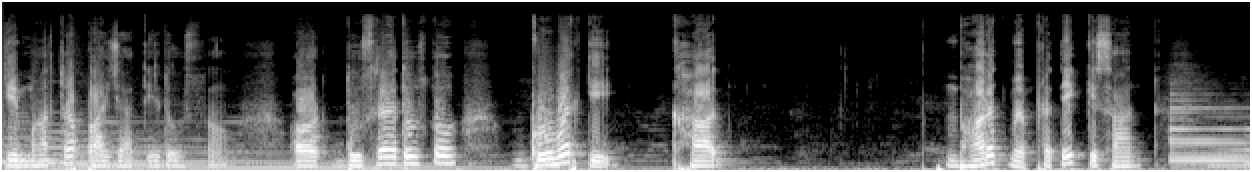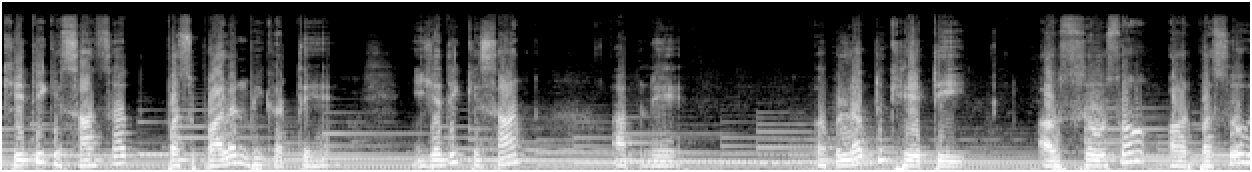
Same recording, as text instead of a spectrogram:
की मात्रा पाई जाती है दोस्तों। और दूसरा है दोस्तों, गोबर की खाद। भारत में प्रत्येक किसान खेती के साथ साथ पशुपालन भी करते हैं। यदि किसान अपने उपलब्ध खेती अवशोषों और पशुओं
